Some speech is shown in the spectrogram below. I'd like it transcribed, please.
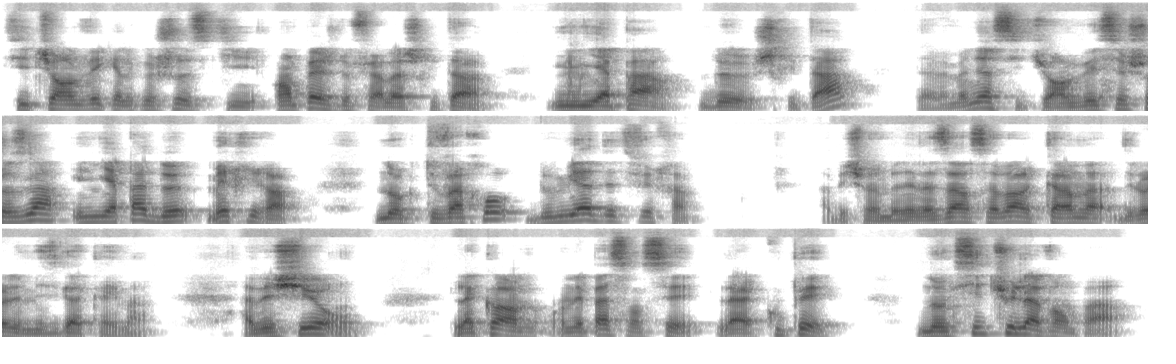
si tu as enlevé quelque chose qui empêche de faire la shrita, il n'y a pas de shrita. De la même manière, si tu as enlevé ces choses-là, il n'y a pas de mechira. Donc, tuvacho dumia detficha. Ben Elazar, savoir karna de le misga kaima. La corne, on n'est pas censé la couper. Donc, si tu la vends pas,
